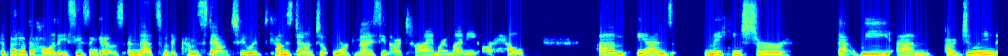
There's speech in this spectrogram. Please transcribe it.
the better the holiday season goes. And that's what it comes down to. It comes down to organizing our time, our money, our health, um, and making sure that we um, are doing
